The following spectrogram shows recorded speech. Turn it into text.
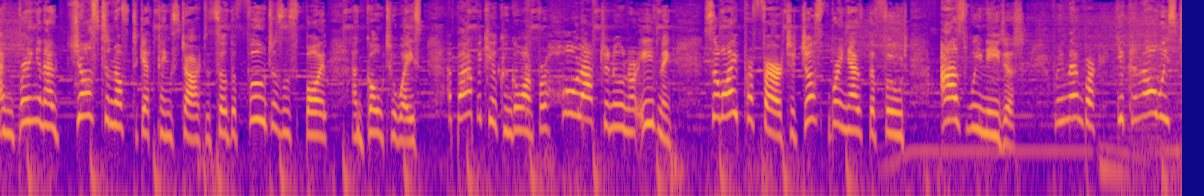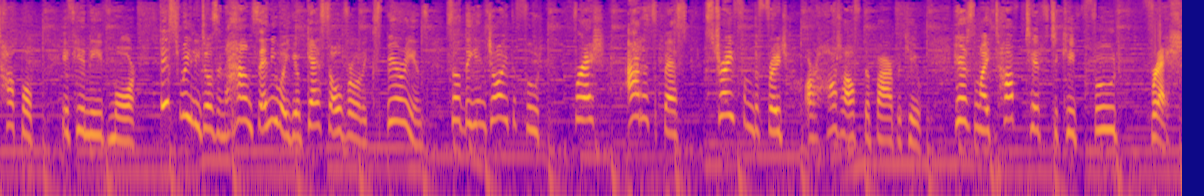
I'm bringing out just enough to get things started so the food doesn't spoil and go to waste. A barbecue can go on for a whole afternoon or evening, so I prefer to just bring out the food as we need it. Remember, you can always top up if you need more. This really does enhance anyway your guests' overall experience so they enjoy the food fresh at its best, straight from the fridge or hot off the barbecue. Here's my top tips to keep food fresh.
